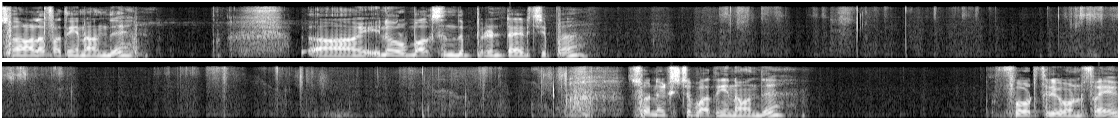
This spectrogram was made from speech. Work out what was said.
ஸோ அதனால் பார்த்தீங்கன்னா வந்து இன்னொரு பாக்ஸ் வந்து பிரிண்ட் ஆயிடுச்சு இப்போ. நெக்ஸ்ட்டு பார்த்தீங்கன்னா வந்து four three one five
